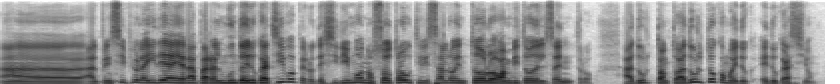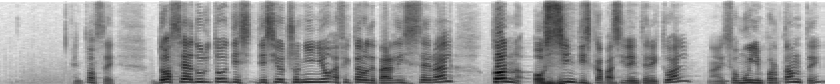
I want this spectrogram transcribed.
ah, al principio la idea era para el mundo educativo, pero decidimos nosotros utilizarlo en todos los ámbitos del centro, tanto adulto como educación. Entonces, 12 adultos, 18 niños afectados de parálisis cerebral con o sin discapacidad intelectual, ah, eso es muy importante.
